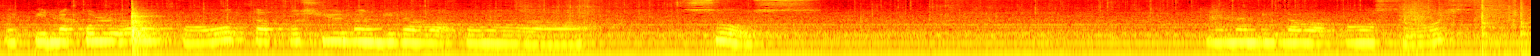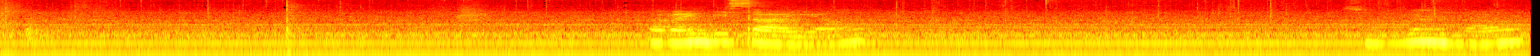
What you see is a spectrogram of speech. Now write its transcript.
ay pinakuluan ko tapos yun ang ginawa kong uh, sauce. Yun ang ginawa kong sauce. Para hindi sayang. So yun lang.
